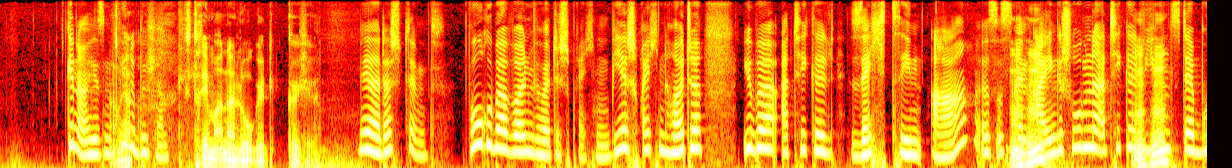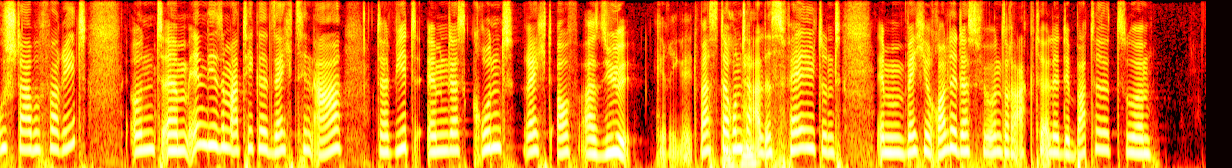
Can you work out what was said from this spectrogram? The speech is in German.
Genau, hier sind viele Ja. Bücher. Extrem analoge Küche. Ja, das stimmt. Worüber wollen wir heute sprechen? Wir sprechen heute über Artikel 16a. Es ist ein Mhm. eingeschobener Artikel, wie Mhm. uns der Buchstabe verrät. Und ähm, in diesem Artikel 16a, da wird ähm, das Grundrecht auf Asyl geregelt. Was darunter Mhm. alles fällt und ähm, welche Rolle das für unsere aktuelle Debatte zur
